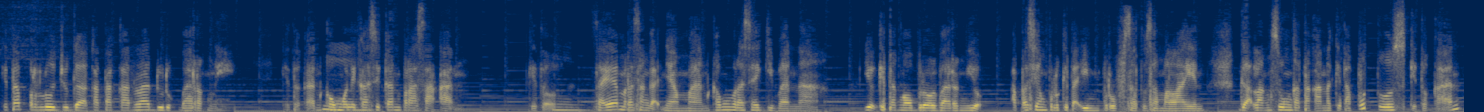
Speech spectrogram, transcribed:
kita perlu juga katakanlah duduk bareng nih gitu kan hmm. komunikasikan perasaan gitu hmm. saya merasa nggak nyaman kamu merasa gimana yuk kita ngobrol bareng yuk. Apa sih yang perlu kita improve satu sama lain? Nggak langsung katakanlah kita putus gitu kan.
